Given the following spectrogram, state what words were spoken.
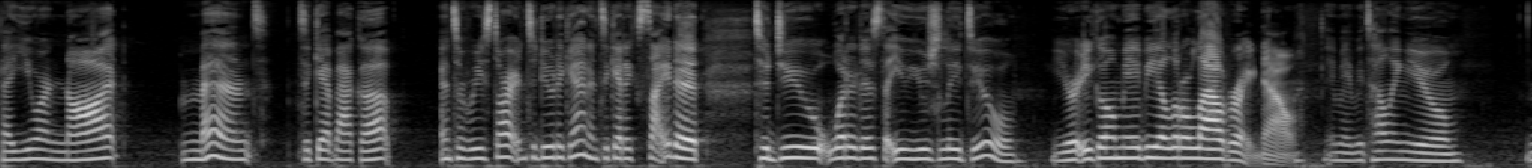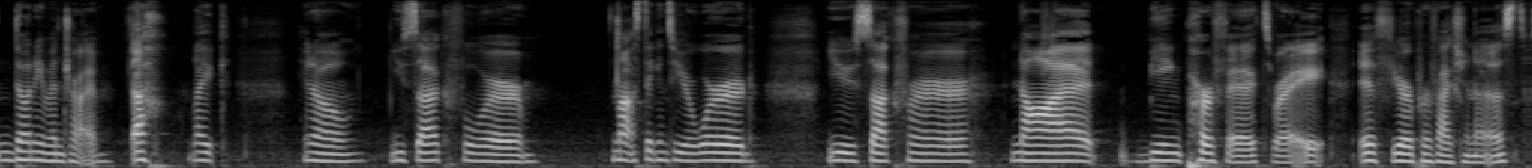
that you are not meant to get back up and to restart and to do it again and to get excited to do what it is that you usually do your ego may be a little loud right now. It may be telling you, don't even try. Ugh, like, you know, you suck for not sticking to your word. You suck for not being perfect, right? If you're a perfectionist,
